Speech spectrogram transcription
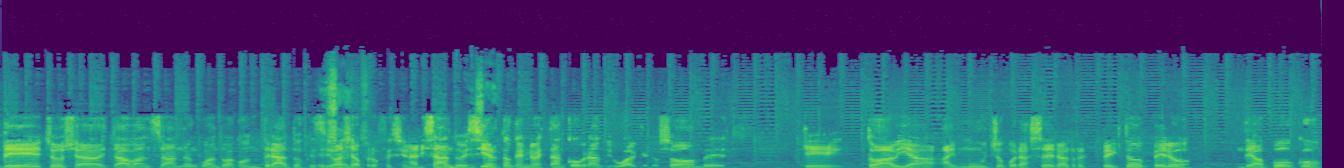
De hecho, ya está avanzando en cuanto a contratos, que se vaya profesionalizando. Es Exacto. cierto que no están cobrando igual que los hombres, que todavía hay mucho por hacer al respecto, pero de a poco,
